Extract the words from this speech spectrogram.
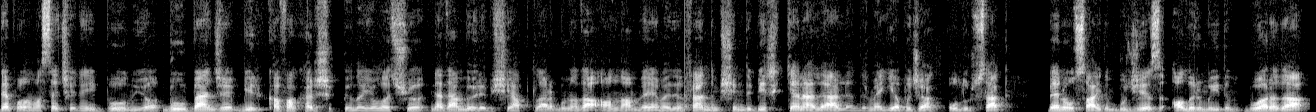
depolama seçeneği bulunuyor. Bu bence bir kafa karışıklığına yol açıyor. Neden böyle bir şey yaptılar buna da anlam veremedim. Efendim şimdi bir genel değerlendirme yapacak olursak ben olsaydım bu cihazı alır mıydım? Bu arada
